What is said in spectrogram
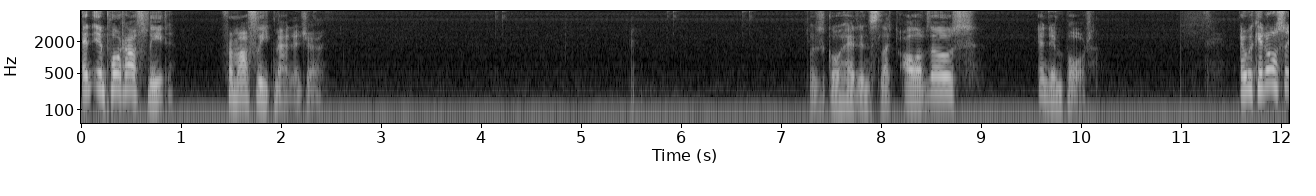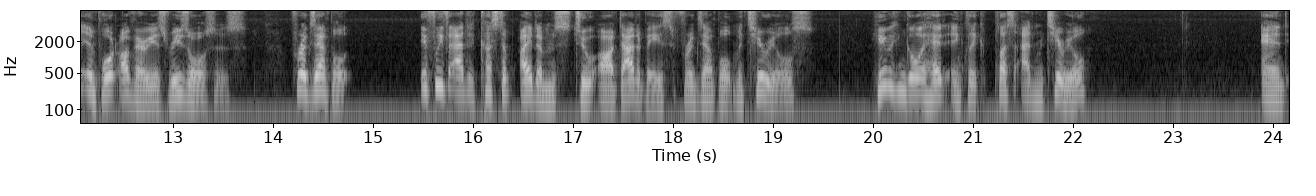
and import our fleet from our fleet manager. Let's go ahead and select all of those and import. And we can also import our various resources. For example, if we've added custom items to our database, for example, materials, here we can go ahead and click plus add material and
